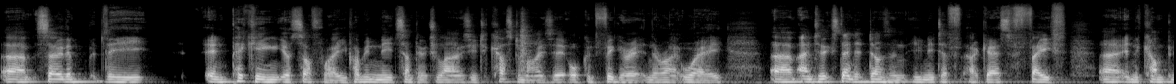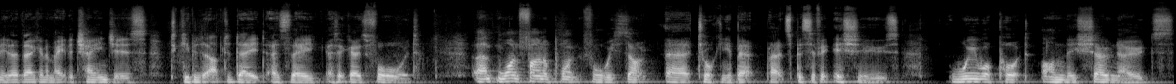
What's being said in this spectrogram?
Um, so the, the in picking your software, you probably need something which allows you to customize it or configure it in the right way. Um, and to the extent it doesn't, you need to, I guess, faith uh, in the company that they're going to make the changes to keep it up to date as they as it goes forward. Um, one final point before we start uh, talking about, about specific issues, we will put on the show notes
